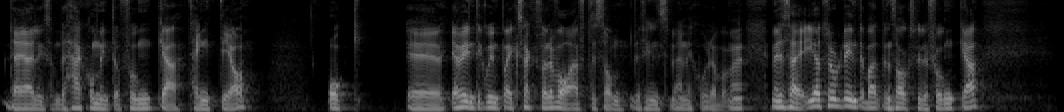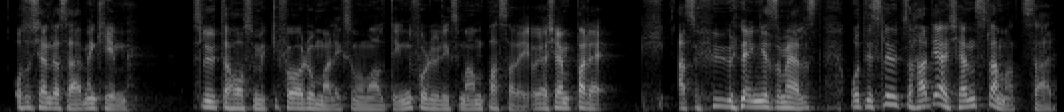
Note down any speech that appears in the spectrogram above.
där jag liksom, det här kommer inte att funka, tänkte jag. Och eh, jag vill inte gå in på exakt vad det var eftersom det finns människor där. Men, men det är så här, jag trodde inte på att en sak skulle funka. Och så kände jag så här, men Kim, sluta ha så mycket fördomar liksom om allting. Nu får du liksom anpassa dig. Och jag kämpade alltså hur länge som helst. Och till slut så hade jag en känsla om att så här,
